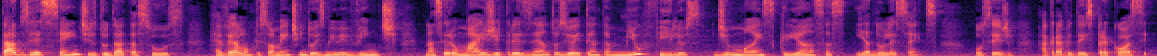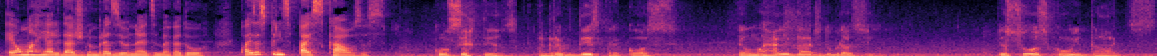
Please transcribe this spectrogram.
Dados recentes do DataSUS revelam que somente em 2020 nasceram mais de 380 mil filhos de mães, crianças e adolescentes. Ou seja, a gravidez precoce é uma realidade no Brasil, né, desembargador? Quais as principais causas? Com certeza. A gravidez precoce é uma realidade do Brasil. Pessoas com idades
